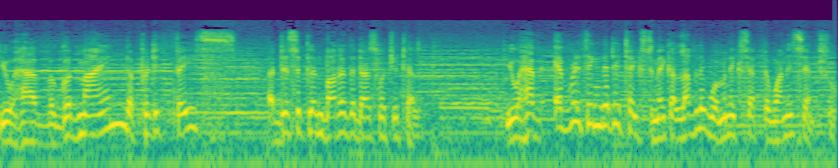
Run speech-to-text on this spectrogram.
You have a good mind, a pretty face, a disciplined body that does what you tell it. You have everything that it takes to make a lovely woman except the one essential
